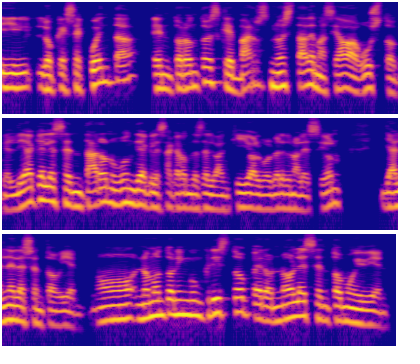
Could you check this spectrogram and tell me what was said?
y, lo que se cuenta en Toronto es que Barnes no está demasiado a gusto, que el día que le sentaron, hubo un día que le sacaron desde el banquillo al volver de una lesión, ya él no le sentó bien. No, no montó ningún Cristo, pero no le sentó muy bien.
